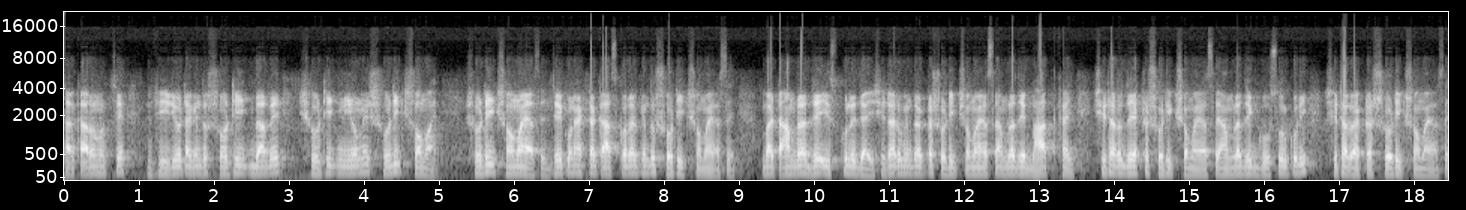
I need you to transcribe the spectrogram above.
তার কারণ হচ্ছে ভিডিওটা কিন্তু সঠিকভাবে, সঠিক নিয়মে, সঠিক সময় সঠিক সময় আছে। যে কোনো একটা কাজ করার কিন্তু সঠিক সময় আছে। বাট আমরা যে স্কুলে যাই, সেটারও কিন্তু একটা সঠিক সময় আছে। আমরা যে ভাত খাই, সেটারও যে একটা সঠিক সময় আছে। আমরা যে গোসল করি, সেটারও একটা সঠিক সময় আছে।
